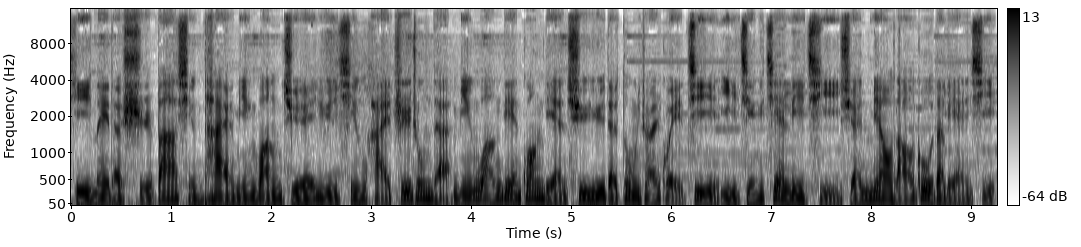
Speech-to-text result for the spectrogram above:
体内的十八形态冥王诀与星海之中的冥王殿光点区域的动转轨迹已经建立起玄妙牢固的联系。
